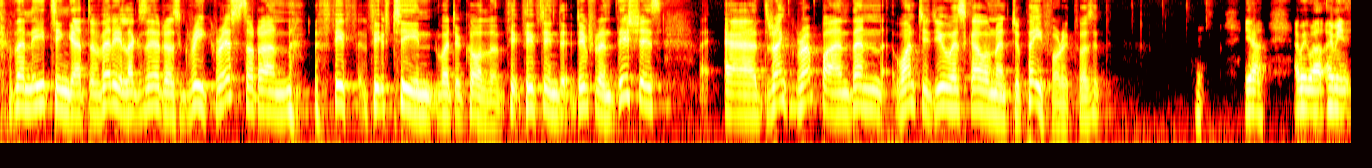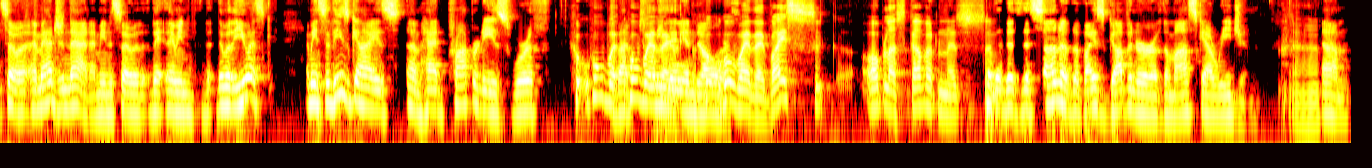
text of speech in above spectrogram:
then eating at a very luxurious Greek restaurant, 15, what you call them, 15 different dishes, uh, drank grappa, and then wanted U.S. government to pay for it, was it? Yeah, I mean, well, I mean, so imagine that. I mean, so they, I mean, the, the U.S. I mean, so these guys um, had properties worth Who, who, were, who were they? Who, who, were they? Vice oblast governors? The, the, the, son of the vice governor of the Moscow region. Uh-huh. Um,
